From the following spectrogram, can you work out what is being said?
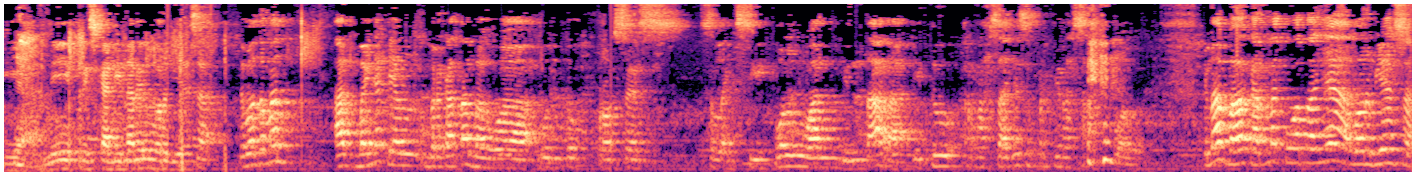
Iya, ini Friska Dinar ini luar biasa. Teman-teman, banyak yang berkata bahwa untuk proses seleksi poluan Bintara itu rasanya seperti rasa pol. Kenapa? Karena kuotanya luar biasa,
